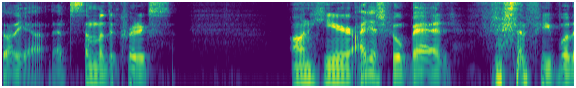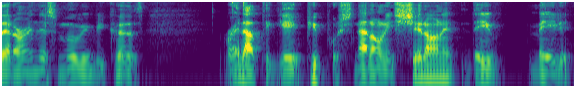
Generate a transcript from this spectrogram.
So yeah, that's some of the critics on here. I just feel bad for the people that are in this movie because right out the gate, people not only shit on it, they've made it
